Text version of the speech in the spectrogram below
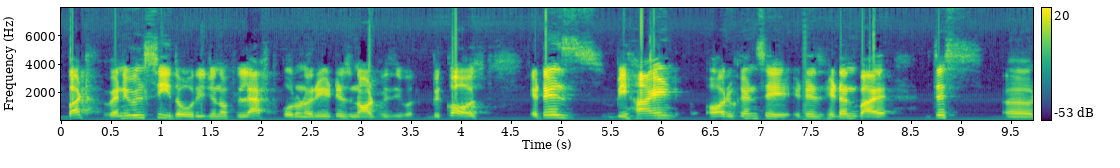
But when you will see the origin of left coronary, it is not visible because it is behind or you can say it is hidden by this uh,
